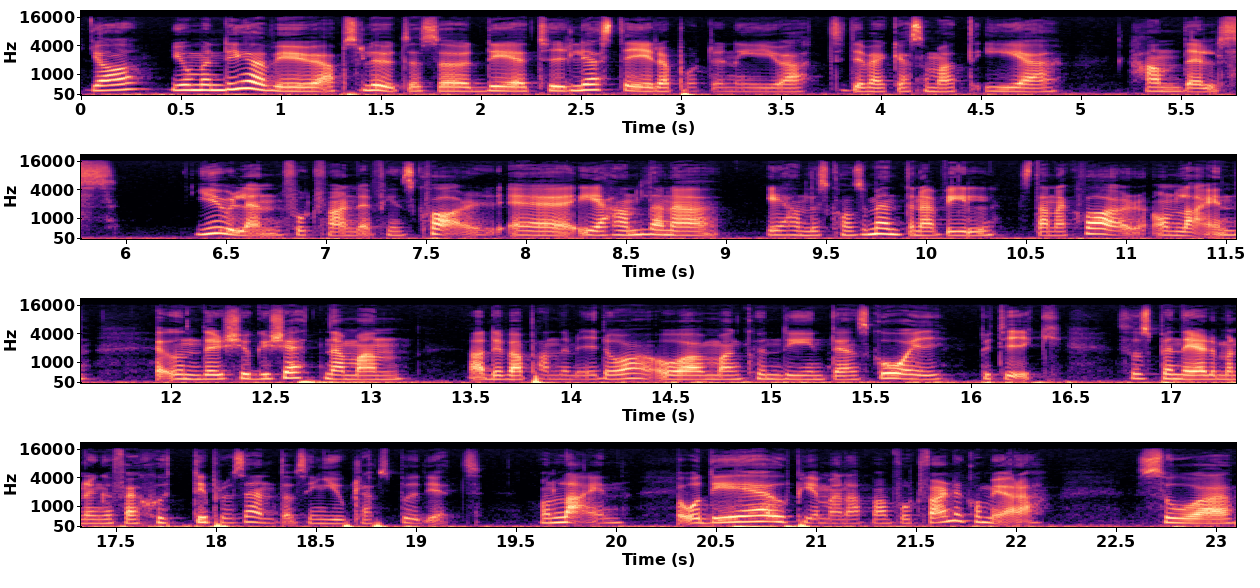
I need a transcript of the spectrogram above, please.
Ja, jo men det gör vi ju absolut. Alltså, det tydligaste i rapporten är ju att det verkar som att e-handelshjulen fortfarande finns kvar. Eh, e-handlarna e-handelskonsumenterna vill stanna kvar online. Under 2021 när man, ja det var pandemi då och man kunde ju inte ens gå i butik så spenderade man ungefär 70 procent av sin julklappsbudget online. Och det uppger man att man fortfarande kommer göra. Så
